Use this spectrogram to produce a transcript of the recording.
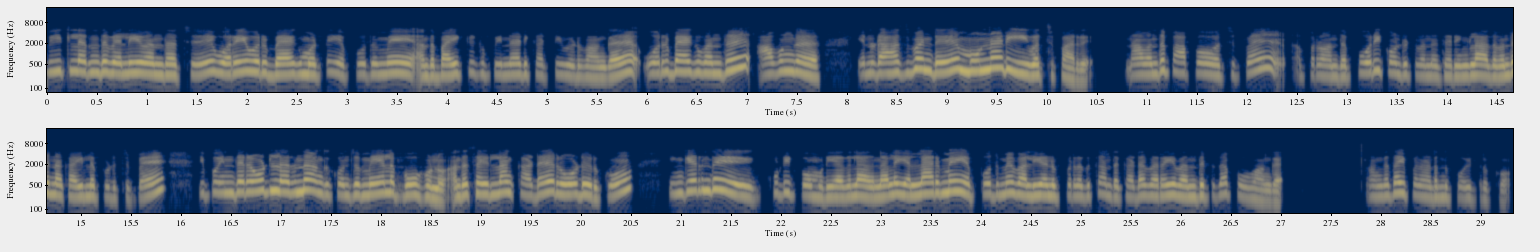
வீட்டில் இருந்து வெளியே வந்தாச்சு. ஒரே ஒரு பேக் மட்டும் எப்போதுமே அந்த பைக்குக்கு பின்னாடி கட்டி விடுவாங்க. ஒரு பேக் வந்து அவங்க என்னோட ஹஸ்பண்டு முன்னாடி வச்சுப்பாரு. நான் வந்து பாப்பாவை வச்சுப்பேன். அப்புறம் அந்த பொரி கொண்டுட்டு வந்தேன் தெரியுங்களா? அதை வந்து நான் கையில் பிடிச்சிப்பேன். இப்போ இந்த ரோட்லேருந்து அங்கே கொஞ்சம் மேலே போகணும். அந்த சைட்லாம் கடை ரோடு இருக்கும். இங்கேருந்து கூட்டிகிட்டு போக முடியாதுல்ல? அதனால் எல்லாருமே எப்போதுமே வழி அனுப்புறதுக்கு அந்த கடை வரைய வந்துட்டு தான் போவாங்க. அங்கே தான் இப்போ நடந்து போயிட்டுருக்கோம்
